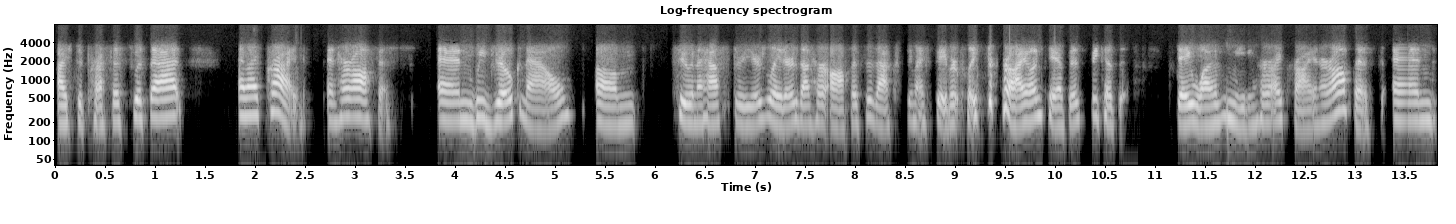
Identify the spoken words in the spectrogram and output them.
I should preface with that. And I cried in her office. And we joke now, um, two and a half, three years later, that her office is actually my favorite place to cry on campus because day one of meeting her, I cry in her office. And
